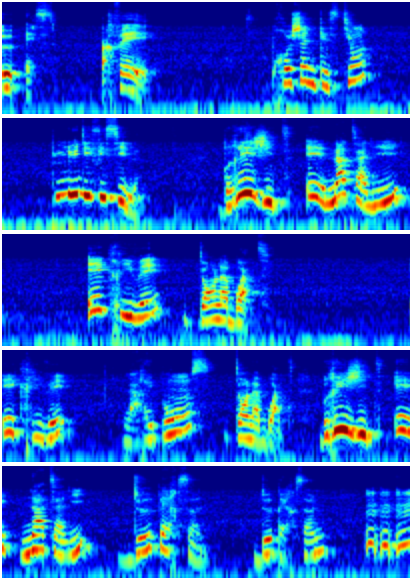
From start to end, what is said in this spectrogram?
ES. Parfait. Prochaine question, plus difficile. Brigitte et Nathalie, écrivez dans la boîte. Écrivez la réponse dans la boîte. Brigitte et Nathalie, deux personnes. Deux personnes hum, hum, hum,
